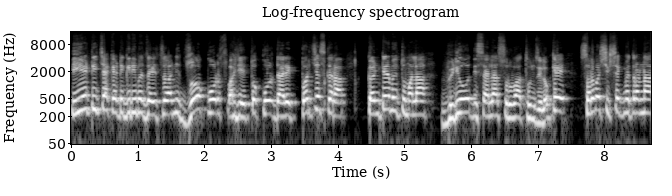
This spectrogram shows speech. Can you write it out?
टीएटीच्या कॅटेगरीमध्ये जायचं आणि जो कोर्स पाहिजे तो कोर्स डायरेक्ट परचेस करा. कंटेंटमध्ये तुम्हाला व्हिडिओ दिसायला सुरुवात होऊन जाईल ओके सर्व शिक्षक मित्रांना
